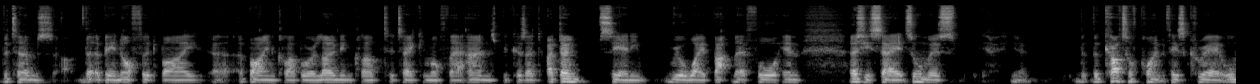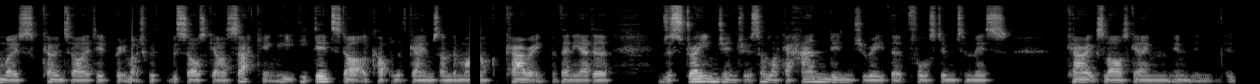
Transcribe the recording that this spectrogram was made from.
the terms that are being offered by uh, a buying club or a loaning club to take him off their hands, because I, I don't see any real way back there for him. As you say, it's almost, you know, the, the cut-off point of his career almost coincided pretty much with, with Solskjaer's sacking. He, he did start a couple of games under Michael Carrick, but then he had a it was a strange injury, something like a hand injury that forced him to miss Carrick's last game in, in,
